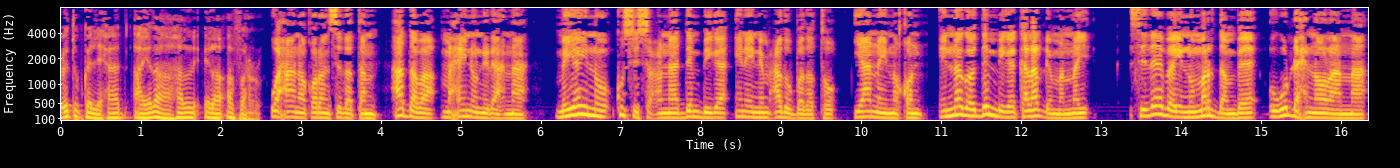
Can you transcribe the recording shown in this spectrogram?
Cutubka lixaad aayadaha hal ilaa afar. Waxaana qoran sida tan haddaba maxaynu nidhaahnaa miyaynu ku sii soconnaa dembiga inay nimcadu badato? Yaanay noqon innagoo dembiga kala dhimannay sidee baynu mar dambe ugu dhex noolaannaa?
